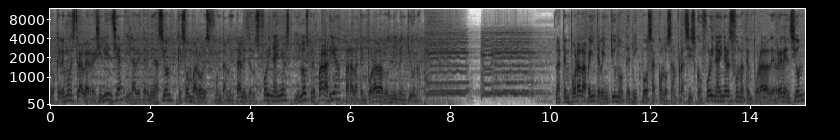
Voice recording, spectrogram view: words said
lo que demuestra la resiliencia y la determinación que son valores fundamentales de los 49ers y los prepararía para la temporada 2021. La temporada 2021 de Nick Bosa con los San Francisco 49ers fue una temporada de redención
